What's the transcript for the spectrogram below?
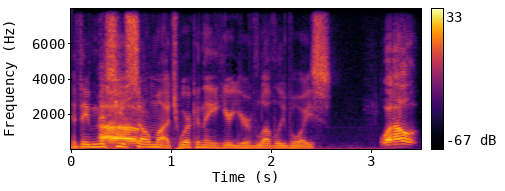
if they miss you so much, where can they hear your lovely voice? Well,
